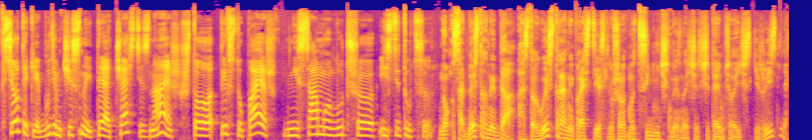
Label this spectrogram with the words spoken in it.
все-таки, будем честны, ты отчасти знаешь, что ты вступаешь в не самую лучшую институцию. Но, с одной стороны, да, а с другой стороны, прости, если уже мы цинично, значит, считаем человеческие жизни,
